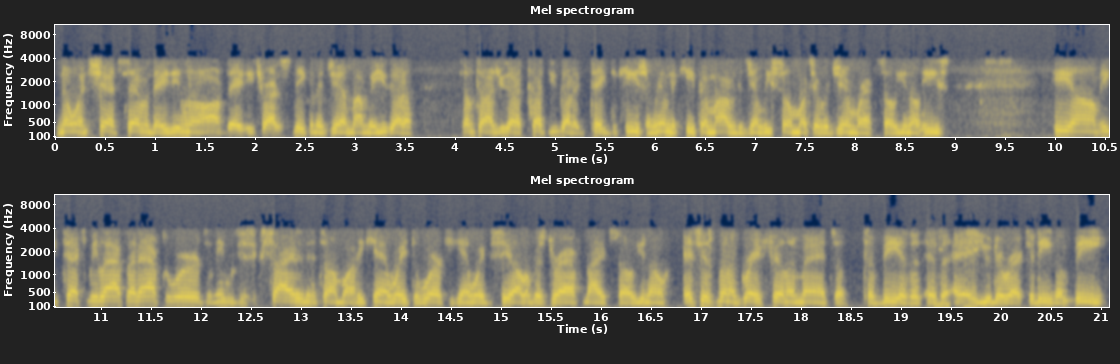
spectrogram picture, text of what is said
Knowing Chet seven days, even on off days, he tries to sneak in the gym. I mean, you gotta sometimes you gotta cut, you gotta take the keys from him to keep him out of the gym. He's so much of a gym rat. So you know he's he um he texted me last night afterwards and he was just excited and talking about he can't wait to work, he can't wait to see all of his draft nights. So, you know, it's just been a great feeling, man, to to be as a as an AAU director to even be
